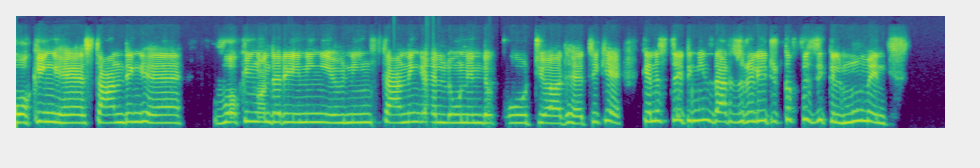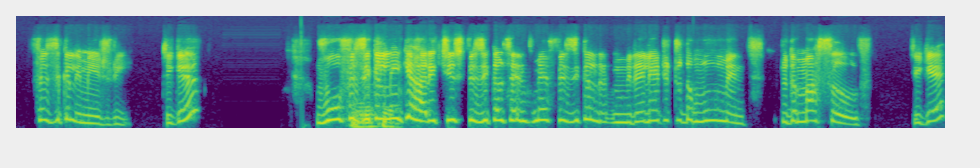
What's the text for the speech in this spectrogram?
वॉकिंग है स्टैंडिंग है walking on the raining evening standing alone in the courtyard है ठीक है? Kinesthetic means that is related to physical movements physical imagery ठीक है? वो फ़िज़िकल नहीं कि हर एक चीज़ फ़िज़िकल सेंस में physical related to the movements to the muscles ठीक है?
